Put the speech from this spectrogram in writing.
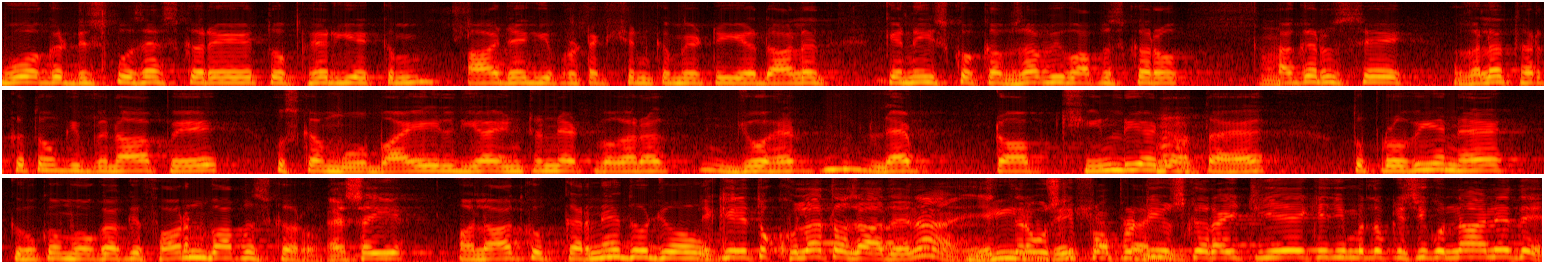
وہ اگر ڈسپوزیس کرے تو پھر یہ کم آ جائے گی پروٹیکشن کمیٹی عدالت کہ نہیں اس کو قبضہ بھی واپس کرو۔ اگر اس سے غلط حرکتوں کی بنا پہ اس کا موبائل یا انٹرنیٹ وغیرہ جو ہے لیپ ٹاپ چھین لیا جاتا ہے تو پروویژن ہے کہ حکم ہوگا کہ فوراً واپس کرو۔ ایسا ہی ہے۔ اولاد کو کرنے دو جو لیکن یہ تو کھلا تضاد ہے نا۔ ایک جی، طرف اس کی پراپرٹی ہے۔ اس کا رائٹ یہ ہے کہ جی مطلب کسی کو نہ آنے دے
